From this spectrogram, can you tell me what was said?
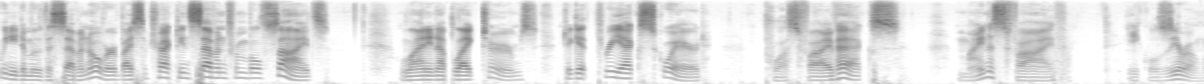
We need to move the 7 over by subtracting 7 from both sides, lining up like terms to get 3x squared plus 5x minus 5 equals 0.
